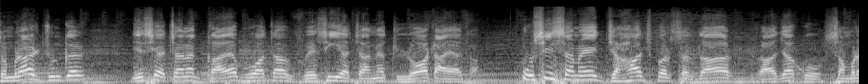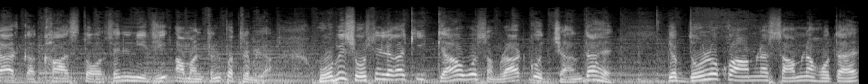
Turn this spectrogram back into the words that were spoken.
सम्राट जुनकर जैसे अचानक गायब हुआ था, वैसे ही अचानक लौट आया था। उसी समय जहाज़ पर सरदार राजा को सम्राट का खास तौर से निजी आमंत्रण पत्र मिला। वो भी सोचने लगा कि क्या वो सम्राट को जानता है? जब दोनों को आमना सामना होता है,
